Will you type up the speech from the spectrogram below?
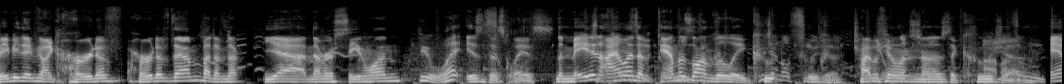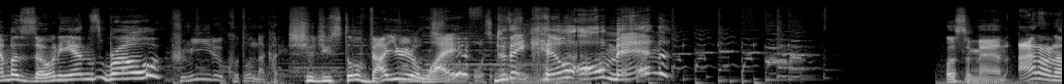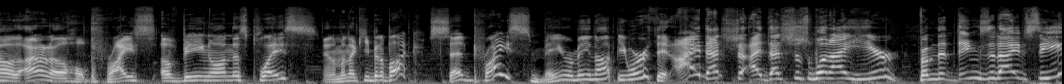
Maybe they've like heard of heard of them, but I've never yeah, never seen one. Dude, what is this place? The maiden island of Amazon Lily, Ku Kuja. Tribe of people known as the Kuja. Amazonians, bro? Should you still value your life? Do they kill all men? Listen, man, I don't know. I don't know the whole price of being on this place, and I'm gonna keep it a buck. Said price may or may not be worth it. I that's I, that's just what I hear from the things that I've seen.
